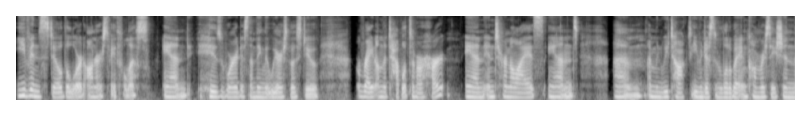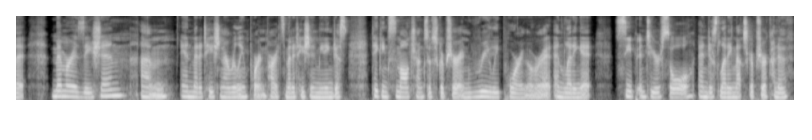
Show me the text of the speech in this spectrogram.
even still, the Lord honors faithfulness. And his word is something that we are supposed to write on the tablets of our heart and internalize. And um, I mean, we talked even just in a little bit in conversation that memorization um, and meditation are really important parts. Meditation meaning just taking small chunks of scripture and really poring over it and letting it seep into your soul and just letting that scripture kind of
